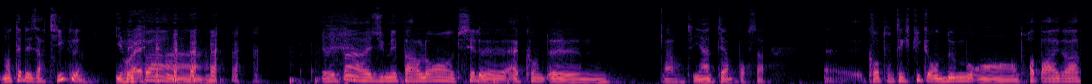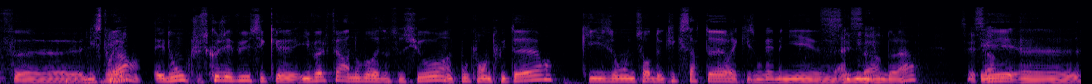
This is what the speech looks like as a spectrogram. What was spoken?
l'entête des articles. Il n'y avait Ouais. pas un il y avait pas un résumé parlant. Tu sais le account. ah, il y a un terme pour ça. Euh, Quand on t'explique en deux mots, en trois paragraphes euh, l'histoire, et donc ce que j'ai vu, c'est qu'ils veulent faire un nouveau réseau social, un concurrent de Twitter, qu'ils ont une sorte de Kickstarter et qu'ils ont gagné euh, un million de dollars. C'est ça. Et euh,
